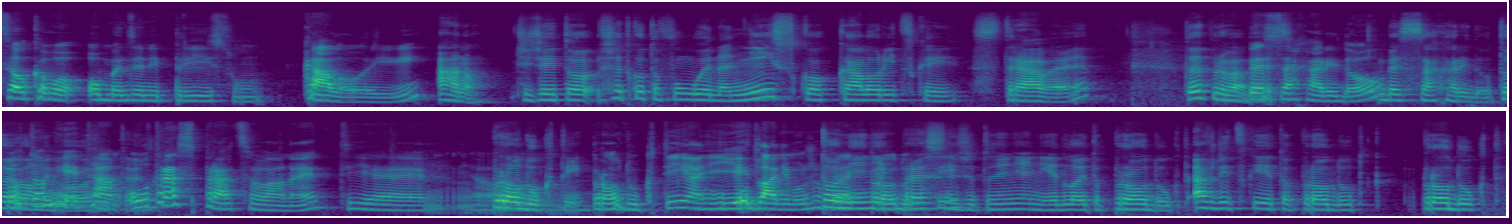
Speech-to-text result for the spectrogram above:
Celkovo obmedzený prísun kalórií. Áno, čiže je to, všetko to funguje na nízkokalorickej strave. To je prvá Bez vec. sacharidov. Bez sacharidov. To je Potom veľmi je tam dôležité. ultra spracované tie Produkty. produkty, ani jedla nemôžem To povedať nie je produkty. presne, že to nie je ani jedlo, je to produkt. A vždycky je to produkt, produkt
